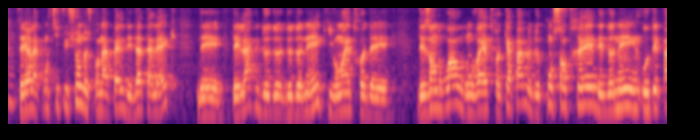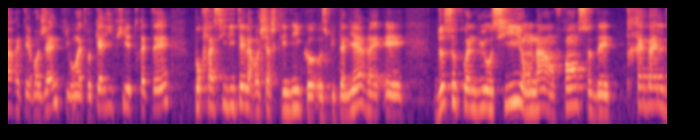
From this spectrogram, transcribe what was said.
mm. c'est-à-dire la constitution de ce qu'on appelle des data lakes, des, des lacs de, de, données qui vont être des, des endroits où on va être capable de concentrer des données au départ hétérogènes qui vont être qualifiées et traitées pour faciliter la recherche clinique hospitalière. Et, et de ce point de vue aussi, on a en France des très belles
